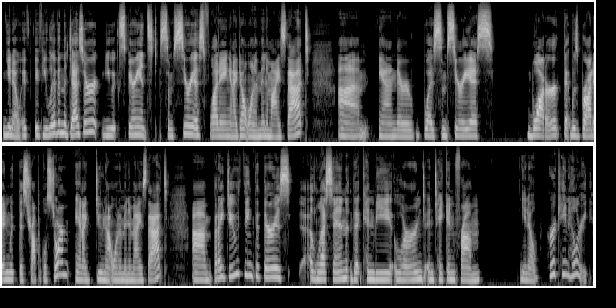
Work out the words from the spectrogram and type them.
you know, if, if you live in the desert, you experienced some serious flooding, and I don't want to minimize that. Um, and there was some serious water that was brought in with this tropical storm, and I do not want to minimize that. Um, but I do think that there is a lesson that can be learned and taken from, you know, Hurricane Hilary.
